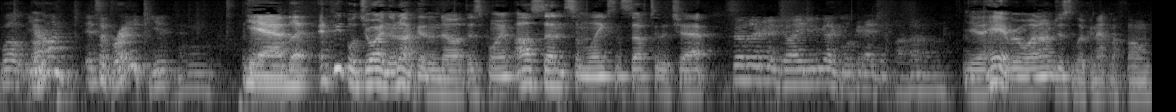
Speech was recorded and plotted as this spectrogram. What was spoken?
Well, you're oh. on. It's a break. You, I mean, Yeah, but if people join, they're not gonna know at this point. I'll send some links and stuff to the chat. so if they're gonna join you can be like looking at your phone. Yeah, hey everyone, I'm just looking at my phone.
